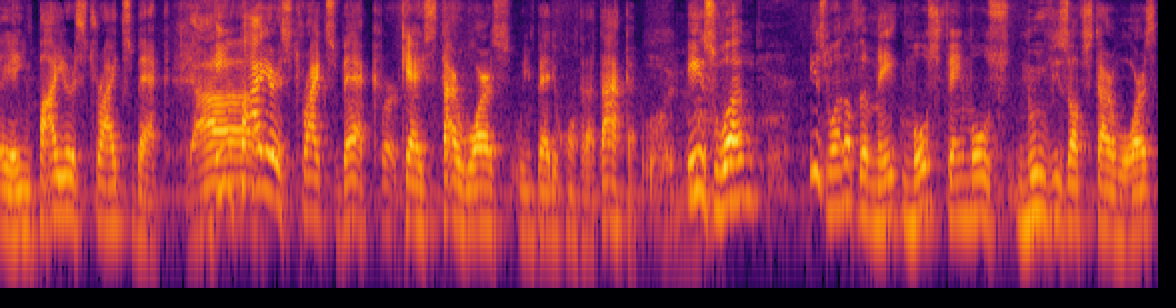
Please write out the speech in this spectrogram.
uh, Empire Strikes Back. Yeah. Empire Strikes Back, Perfect. que é Star Wars, o Império Contra-Ataca, is one is one of the ma- most famous movies of Star Wars.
